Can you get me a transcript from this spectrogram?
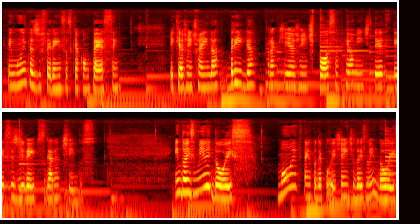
que tem muitas diferenças que acontecem e que a gente ainda briga para que a gente possa realmente ter esses direitos garantidos. Em 2002, muito tempo depois, gente, 2002,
